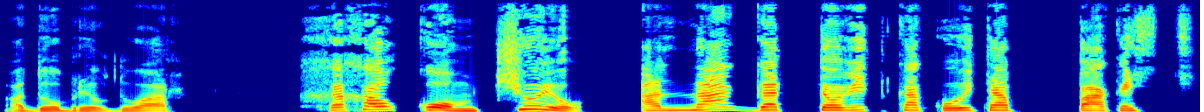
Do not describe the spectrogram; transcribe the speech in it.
одобрил Дуар. «Хохолком чую, она готовит какую-то пакость».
